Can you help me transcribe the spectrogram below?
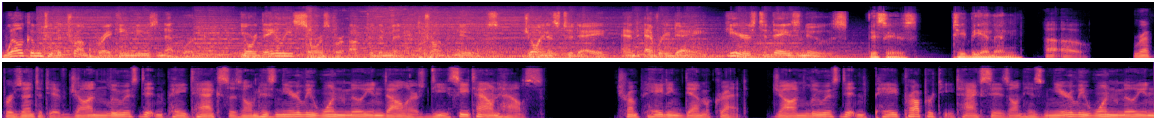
Welcome to the Trump Breaking News Network, your daily source for up-to-the-minute Trump news. Join us today and every day. Here's today's news. This is TBNN. Uh-oh. Representative John Lewis didn't pay taxes on his nearly $1 million D.C. townhouse. Trump-hating Democrat, John Lewis didn't pay property taxes on his nearly $1 million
